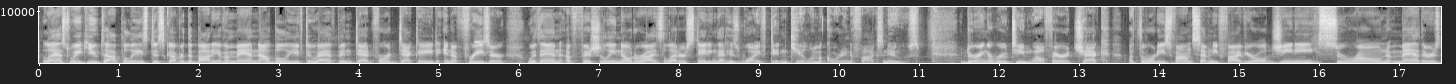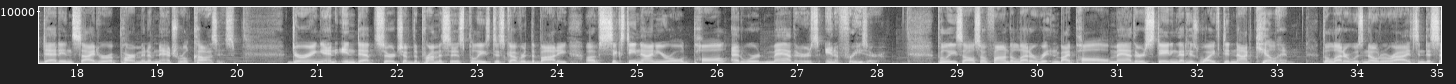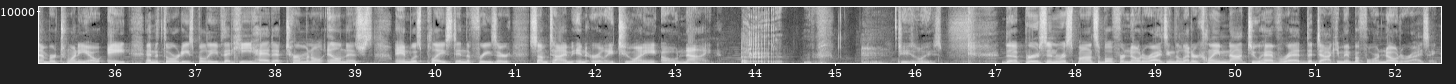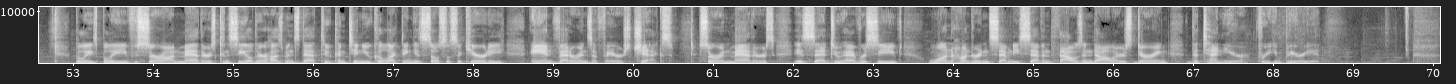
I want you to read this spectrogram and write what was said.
Last week, Utah police discovered the body of a man now believed to have been dead for a decade in a freezer with an officially notarized letter stating that his wife didn't kill him, according to Fox News. During a routine welfare check, authorities found 75 year old Jeannie Souron Mathers dead inside her apartment of natural causes. During an in depth search of the premises, police discovered the body of 69 year old Paul Edward Mathers in a freezer. Police also found a letter written by Paul Mathers stating that his wife did not kill him. The letter was notarized in December 2008, and authorities believe that he had a terminal illness and was placed in the freezer sometime in early 2009. Jeez Louise. The person responsible for notarizing the letter claimed not to have read the document before notarizing. Police believe Souron Mathers concealed her husband's death to continue collecting his Social Security and Veterans Affairs checks. Souron Mathers is said to have received $177,000 during the 10 year freaking period.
